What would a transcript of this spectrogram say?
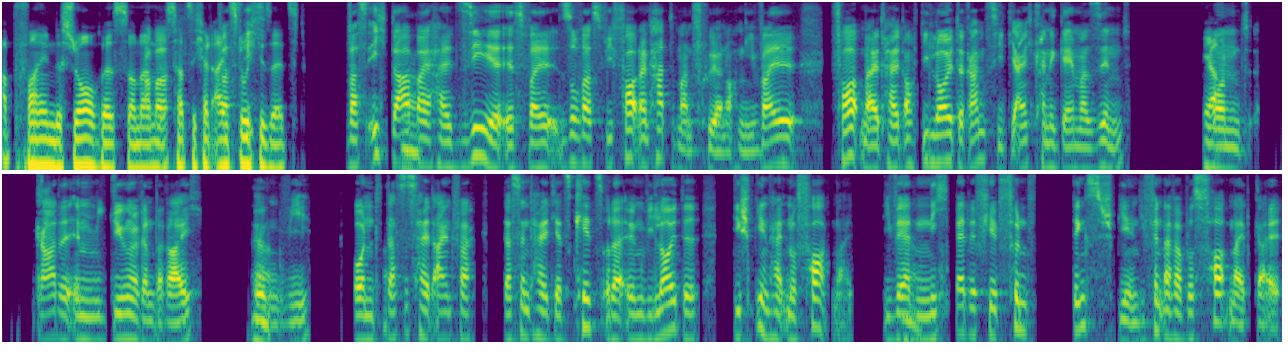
Abfallen des Genres, sondern Aber es hat sich halt eins durchgesetzt. Was ich dabei halt sehe, ist, weil sowas wie Fortnite hatte man früher noch nie, weil Fortnite halt auch die Leute ranzieht, die eigentlich keine Gamer sind. Ja. Und gerade im jüngeren Bereich Ja. irgendwie. Und das ist halt einfach, das sind halt jetzt Kids oder irgendwie Leute, die spielen halt nur Fortnite. Die werden nicht Battlefield 5 Dings spielen. Die finden einfach bloß Fortnite geil.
